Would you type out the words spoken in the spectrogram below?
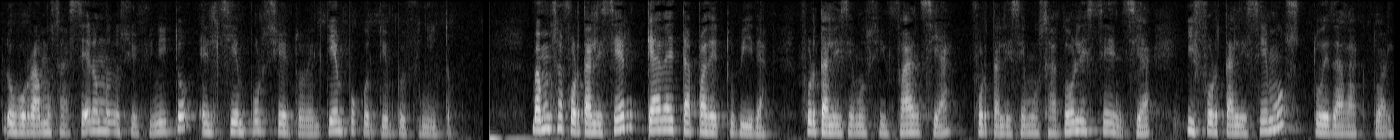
Lo borramos a cero menos infinito el 100% del tiempo con tiempo infinito. Vamos a fortalecer cada etapa de tu vida. Fortalecemos infancia, fortalecemos adolescencia y fortalecemos tu edad actual.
